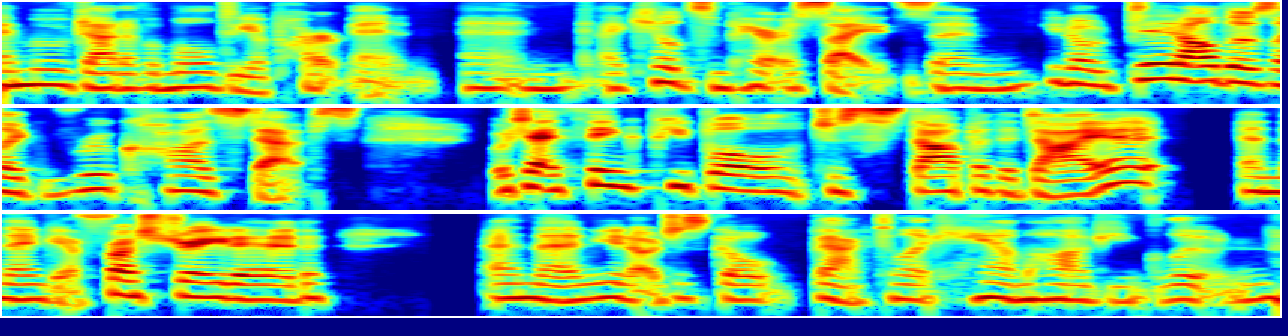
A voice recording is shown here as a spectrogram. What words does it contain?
I moved out of a moldy apartment and I killed some parasites and, you know, did all those like root cause steps, which I think people just stop at the diet and then get frustrated and then, you know, just go back to like ham hogging gluten.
